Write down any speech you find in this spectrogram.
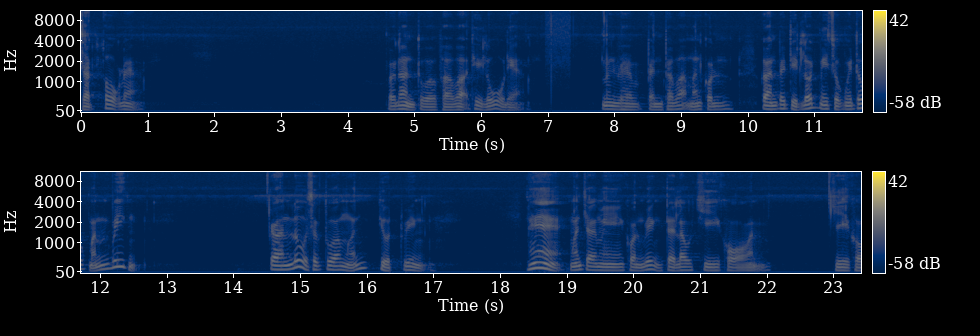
สัตว์โลกเนี่ย เพราะนั่นตัวภาวะที่รู้เนี่ย มันเป็นภาวะเหมือนคนการไปติดรถมีสุขมีทุกข์เหมือนวิ่ง การรู้สึกตัวเหมือนหยุดวิ่งแม่มันจะมีคนวิ่ง แต่เราขี่คอมันขี่คอ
